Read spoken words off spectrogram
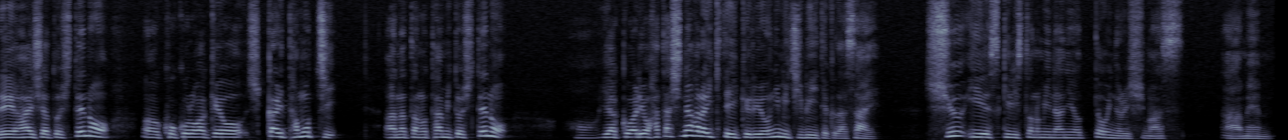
礼拝者としての心がけをしっかり保ちあなたの民としての役割を果たしながら生きていけるように導いてください。主イエス・キリストの皆によってお祈りします。アーメン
